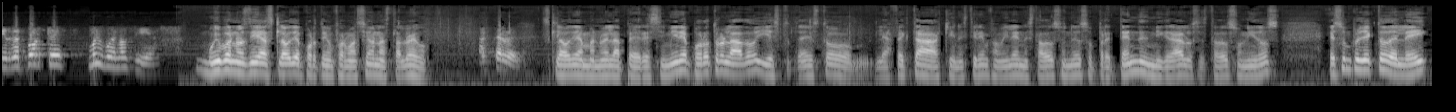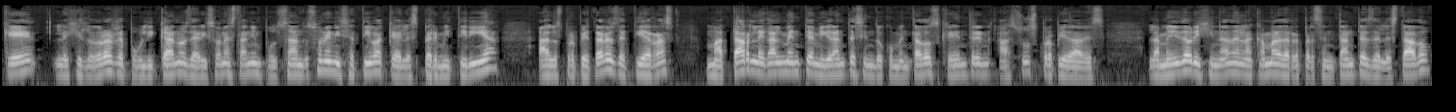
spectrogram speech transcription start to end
Mi reporte, muy buenos días. Muy buenos días, Claudia, por tu información. Hasta luego. Hasta luego. Es Claudia Manuela Pérez. Y mire, por otro lado, y esto, esto le afecta a quienes tienen familia en Estados Unidos o pretenden migrar a los Estados Unidos, es un proyecto de ley que legisladores republicanos de Arizona están impulsando. Es una iniciativa que les permitiría a los propietarios de tierras matar legalmente a migrantes indocumentados que entren a sus propiedades. La medida originada en la Cámara de Representantes del Estado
